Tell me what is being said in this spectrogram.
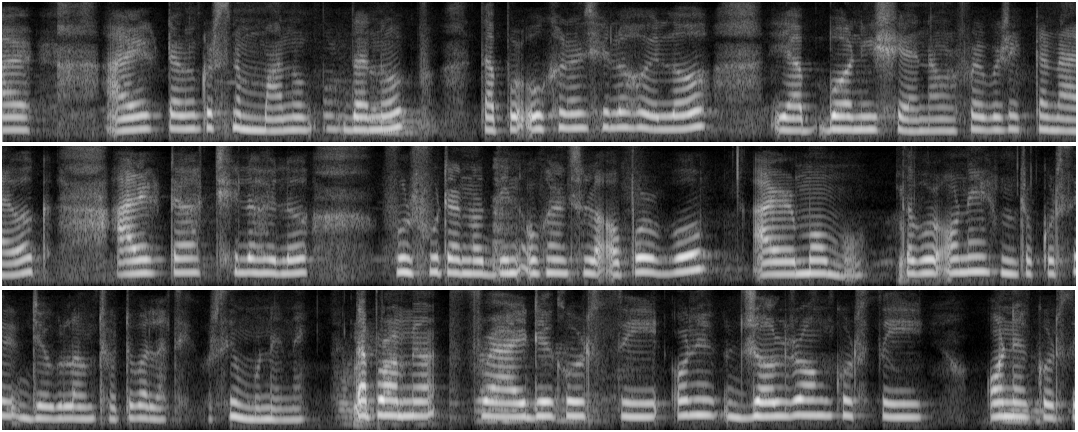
আর আরেকটা আমি করছিলাম মানব দানব। তারপর ওখানে ছিল হইল, ইয়া, বনি সেন, আমার ফেভারিট একটা নায়ক। আরেকটা ছিল হইল ফুল ফুটানোর দিন ওখানে ছিল অপূর্ব আর মোমো। তারপর অনেক নাটক করছি যেগুলো আমি ছোটবেলা থেকে করছি মনে নেই। তারপর আমি ফ্রাইডে করছি অনেক জল রং করছি অনেক করছি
